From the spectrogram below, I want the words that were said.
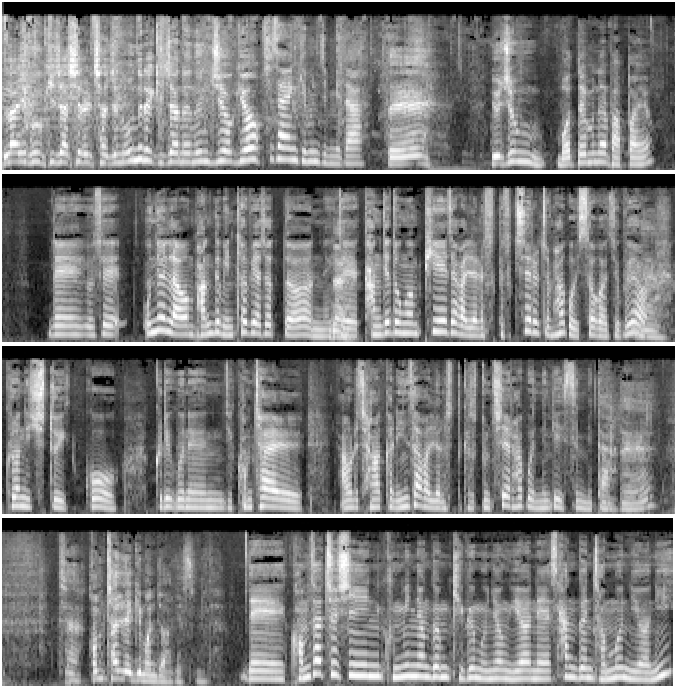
라이브 기자실을 찾은 오늘의 기자는 은지혁이요. 시사인 김은지입니다. 네. 요즘 뭐 때문에 바빠요? 네, 요새 오늘 나온 방금 인터뷰하셨던 네. 이제 강제동원 피해자 관련해서 계속 취재를 좀 하고 있어가지고요. 네. 그런 이슈도 있고 그리고는 이제 검찰 아무래도 장악한 인사 관련해서도 계속 좀 취재를 하고 있는 게 있습니다. 네. 자, 검찰 얘기 먼저 하겠습니다. 네, 검사 출신 국민연금 기금운용위원회 상근 전문위원이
